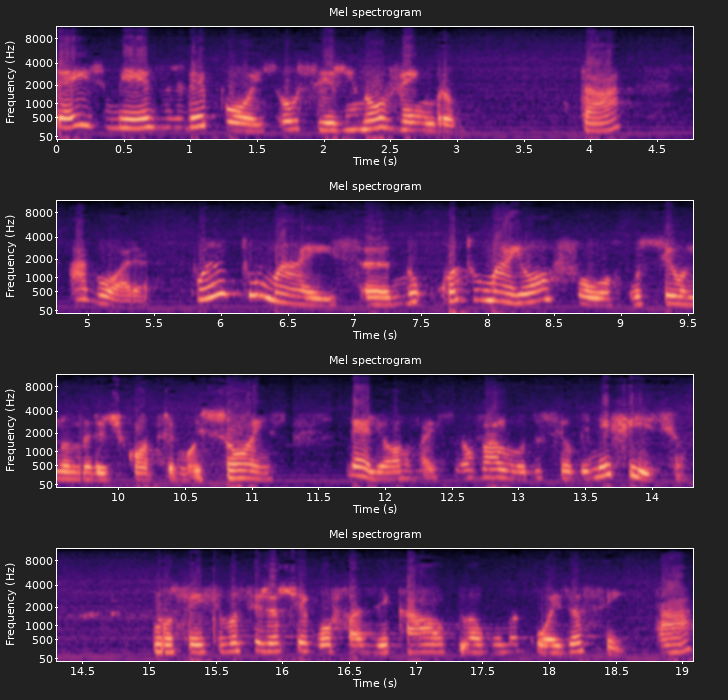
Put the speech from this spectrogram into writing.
seis meses depois, ou seja, em novembro, tá? Agora, quanto mais, uh, no, quanto maior for o seu número de contribuições, melhor vai ser o valor do seu benefício. Não sei se você já chegou a fazer cálculo, alguma coisa assim, tá?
